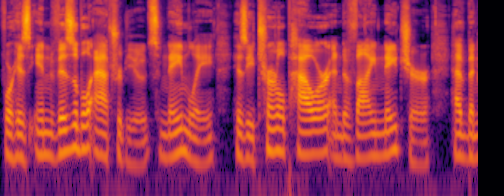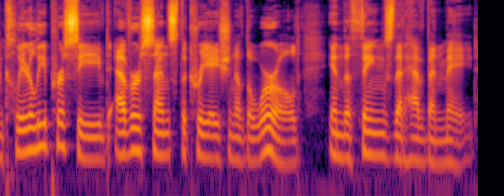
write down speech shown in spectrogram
For his invisible attributes, namely, his eternal power and divine nature, have been clearly perceived ever since the creation of the world in the things that have been made.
